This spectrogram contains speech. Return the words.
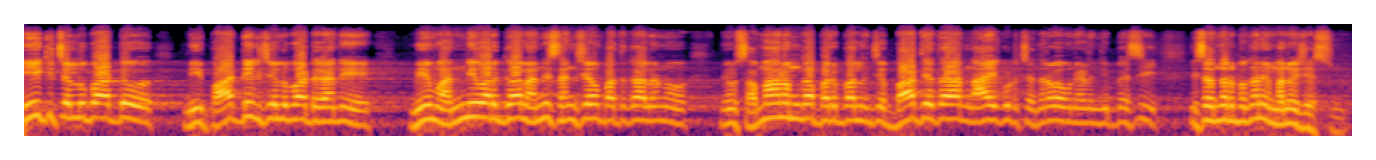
నీకు చెల్లుబాటు మీ పార్టీకి చెల్లుబాటు కానీ మేము అన్ని వర్గాలు అన్ని సంక్షేమ పథకాలను మేము సమానంగా పరిపాలించే బాధ్యత నాయకుడు చంద్రబాబు నాయుడు అని చెప్పేసి ఈ సందర్భంగా నేను మనవి చేస్తున్నాను.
